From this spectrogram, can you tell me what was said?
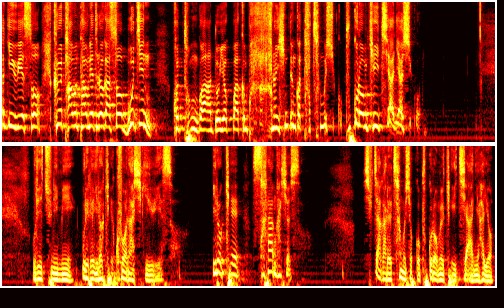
하기 위해서 그 다운타운에 들어가서 모진 고통과 노역과 그 많은 힘든 것 다 참으시고 부끄러움 개의치 아니하시고 우리 주님이 우리를 이렇게 구원하시기 위해서 이렇게 사랑하셔서 십자가를 참으셨고 부끄러움을 개의치 아니하여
